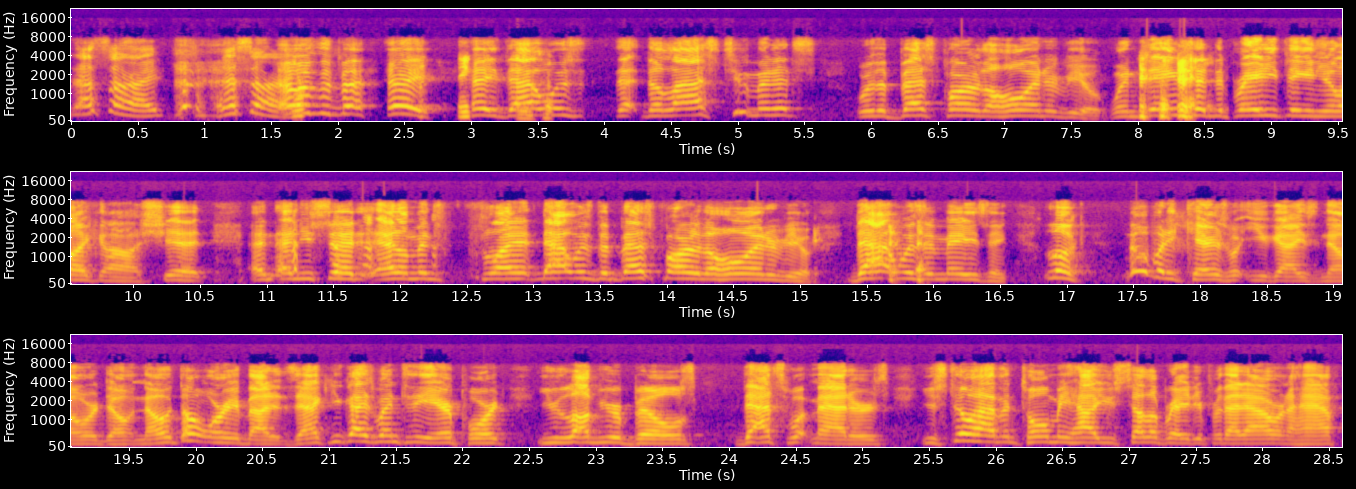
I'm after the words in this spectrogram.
That's all right. That's all right. That was the best. Hey, hey, that was that. The last two minutes were the best part of the whole interview. When Dave said the Brady thing, and you're like, "Oh shit," and then you said Edelman's playing. That was the best part of the whole interview. That was amazing. Look, nobody cares what you guys know or don't know. Don't worry about it, Zach. You guys went to the airport. You love your Bills. That's what matters. You still haven't told me how you celebrated for that hour and a half.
